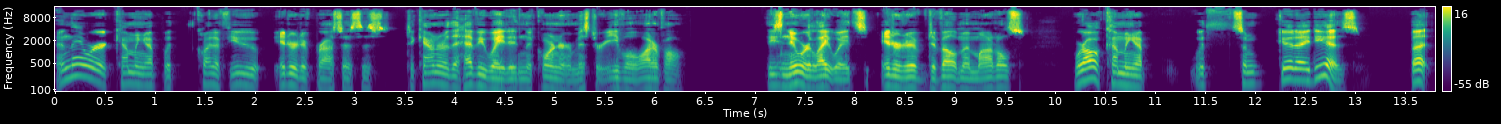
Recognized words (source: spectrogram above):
and they were coming up with quite a few iterative processes to counter the heavyweight in the corner, Mr. Evil Waterfall. These newer lightweights, iterative development models, were all coming up with some good ideas, but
